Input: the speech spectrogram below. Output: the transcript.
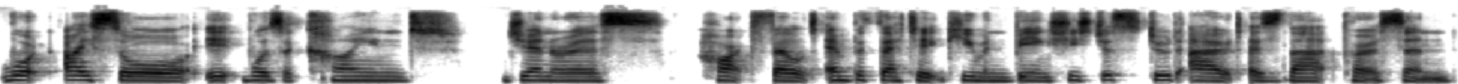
what i saw it was a kind generous heartfelt empathetic human being she's just stood out as that person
